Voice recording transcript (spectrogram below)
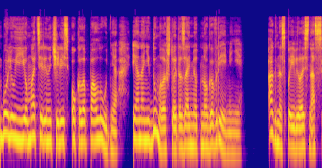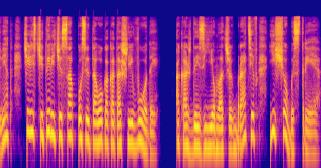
Боли у ее матери начались около полудня, и она не думала, что это займет много времени. Агнес появилась на свет через 4 часа после того, как отошли воды, а каждый из ее младших братьев еще быстрее.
